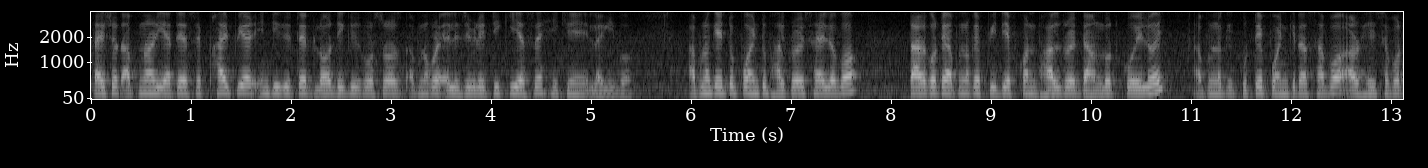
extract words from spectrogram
তাৰপিছত আপোনাৰ ইয়াতে আছে five year integrated law' degree কৰ্চৰ আপোনালোকৰ এলিজিবিলিটি কি আছে সেইখিনি লাগিব। আপোনালোকে এইটো পইণ্টটো ভালকৈ চাই ল'ব। তাৰ আগতে আপোনালোকে পি ডি এফখন ভালদৰে ডাউনলোড কৰি লৈ আপোনালোকে গোটেই পইণ্টকেইটা চাব আৰু সেই হিচাপত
